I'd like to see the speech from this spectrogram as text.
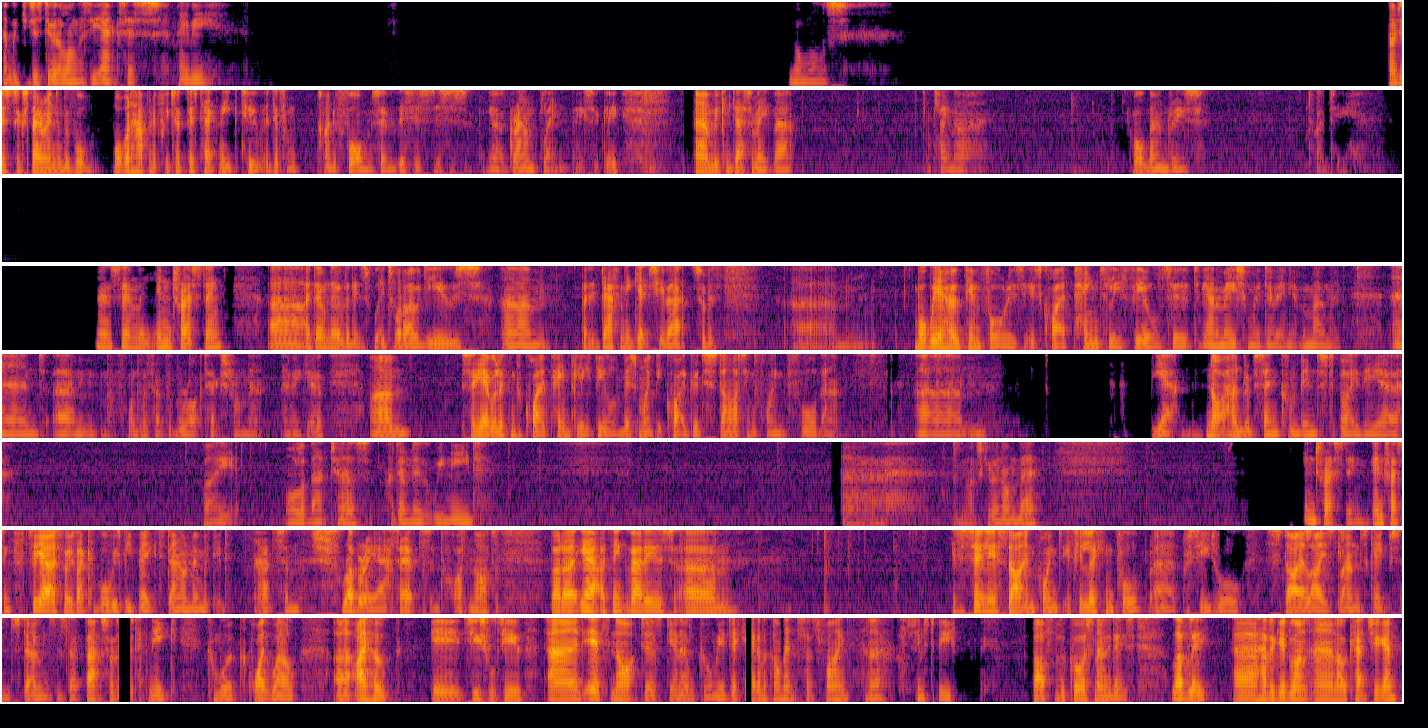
And we could just do it along the z-axis, maybe. Normals. I'm just experimenting with what what would happen if we took this technique to a different kind of form. So this is this is you know, ground plane basically, and we can decimate that planar. All boundaries, twenty. And certainly interesting. Uh, I don't know that it's it's what I would use, um, but it definitely gets you that sort of. Um, what we're hoping for is is quite a painterly feel to to the animation we're doing at the moment, and um, I wonder if I put the rock texture on that. There we go. Um, so yeah, we're looking for quite a painterly feel. This might be quite a good starting point for that. Um, yeah, not 100% convinced by the uh, by all of that jazz. I don't know that we need uh, much going on there. Interesting, interesting. So yeah, I suppose that could always be baked down. Then we could add some shrubbery assets and whatnot. But uh, yeah, I think that is um, it's certainly a starting point if you're looking for uh, procedural, stylized landscapes and stones and stuff. That sort of technique can work quite well. Uh, I hope it's useful to you. And if not, just, you know, call me a dickhead in the comments. That's fine. Uh, seems to be part of the course nowadays. Lovely. Uh, have a good one, and I'll catch you again.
